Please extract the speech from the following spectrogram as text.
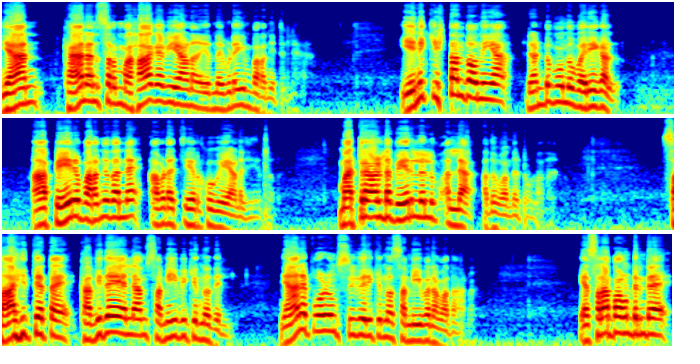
ഞാൻ ഖാൻ അൻസർ മഹാകവിയാണ് എന്ന് എവിടെയും പറഞ്ഞിട്ടില്ല. എനിക്കിഷ്ടം തോന്നിയ രണ്ട് മൂന്ന് വരികൾ ആ പേര് പറഞ്ഞു തന്നെ അവിടെ ചേർക്കുകയാണ് ചെയ്തത്. മറ്റൊരാളുടെ പേരിലും അല്ല അത് വന്നിട്ടുള്ളത്. സാഹിത്യത്തെ കവിതയെല്ലാം സമീപിക്കുന്നതിൽ ഞാനെപ്പോഴും സ്വീകരിക്കുന്ന സമീപനം അതാണ്. എസ്ര പൗണ്ടിന്റെ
